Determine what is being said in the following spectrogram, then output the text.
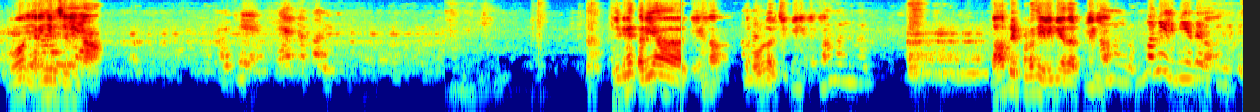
ஓ இறங்கிருச்சு இல்லைங்களா? இதுக்குன்னே தனியா இருக்கு இல்லைங்களா? இந்த உள்ள வச்சுக்குவீங்க இல்லைங்களா? ஆப்ரேட் பண்றது எளிமையா தான் இருக்கும் இல்லைங்களா? ரொம்பவே எளிமையா தான் இருக்குங்க இது.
